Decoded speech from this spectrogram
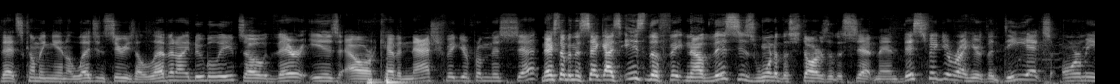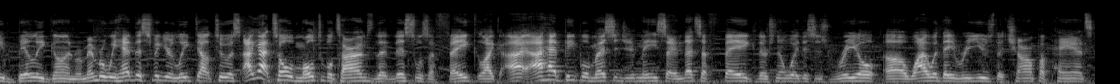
that's coming in a Legend Series 11, I do believe. So there is our Kevin Nash figure from this set. Next up in the set, guys, is the figure. Now, this is one of the stars of the set, man. This figure right here, the DX Army Billy Gunn. Remember, we had this figure leaked out to us. I got told multiple times that this was a fake. Like, I, I had people messaging me saying, that's a fake. There's no way this is real. Uh, why would they reuse the Champa pants?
